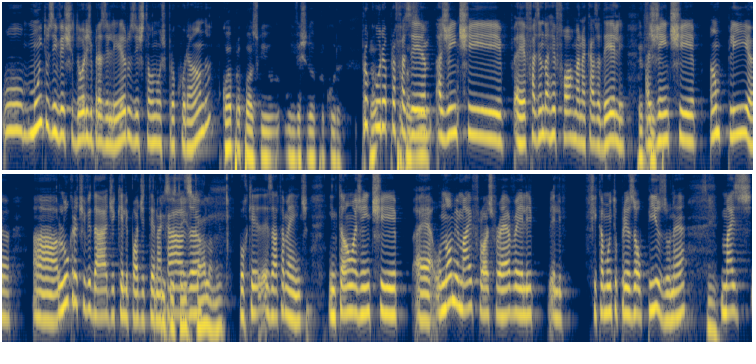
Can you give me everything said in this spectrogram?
O- muitos investidores brasileiros estão nos procurando. Qual é o propósito que o, o investidor procura? Procura para fazer, fazer- a gente é, fazendo a reforma na casa dele, a Perfeito. gente amplia a lucratividade que ele pode ter na Porque vocês têm casa. escala, né? Porque, exatamente. Então, a gente... é, o nome My Flowers Forever, ele, ele fica muito preso ao piso, né? Sim. Mas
